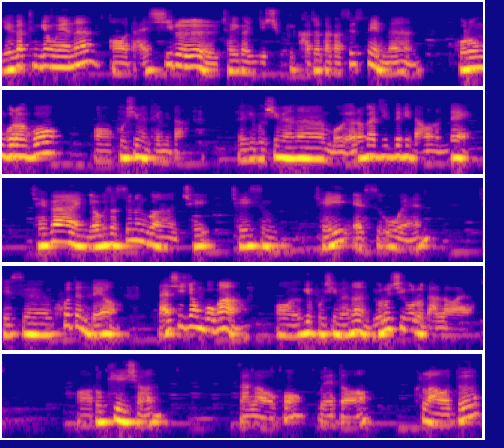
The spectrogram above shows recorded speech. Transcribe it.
얘 같은 경우에는 어, 날씨를 저희가 이제 쉽게 가져다가 쓸 수 있는 그런 거라고 어, 보시면 됩니다. 여기 보시면은 뭐 여러 가지들이 나오는데 제가 여기서 쓰는 거는 JSON, JSON, JSON 코드인데요. 날씨 정보가 어, 여기 보시면은 이런 식으로 날라와요. 어, location 날라오고 weather, cloud,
